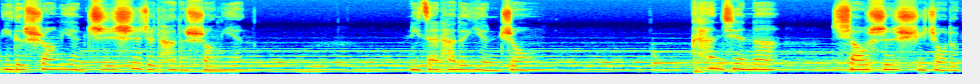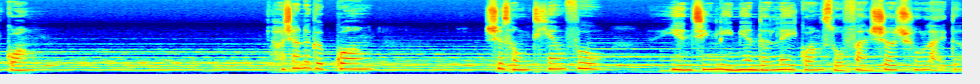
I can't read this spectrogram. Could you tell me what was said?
你的双眼直视着他的双眼，你在他的眼中看见那消失许久的光，好像那个光是从天父眼睛里面的泪光所反射出来的。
